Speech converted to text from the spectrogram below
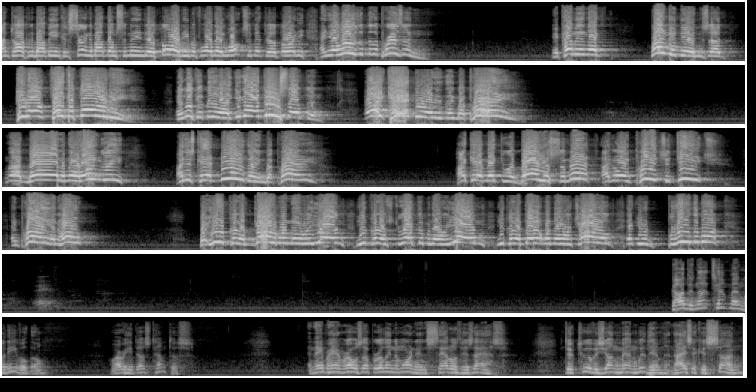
I'm talking about being concerned about them submitting to authority before they won't submit to authority, and you'll lose them to the prison. You come in like Brenda did and said, He won't take authority and look at me like, you got to do something. And I can't do anything but pray. I'm not mad, I'm not angry. I just can't do anything but pray. I can't make the rebellious submit. I can only preach and teach and pray and hope. But you could have got them when they were young. You could have directed them when they were young. You could have done it when they were a child, if you would believe the book. God does not tempt men with evil, though. However, he does tempt us. And Abraham rose up early in the morning and saddled his ass, took two of his young men with him, and Isaac his son,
